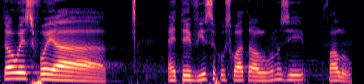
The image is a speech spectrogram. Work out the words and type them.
Então, esse foi a, a entrevista com os quatro alunos e falou.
